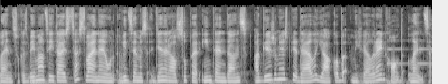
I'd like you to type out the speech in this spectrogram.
Lencu, kas bija mācītājs Cesvainē un vidzemes ģenerāls superintendants, atgriežamies pie dēla Jākoba Mihaila Reinholda Lenca,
